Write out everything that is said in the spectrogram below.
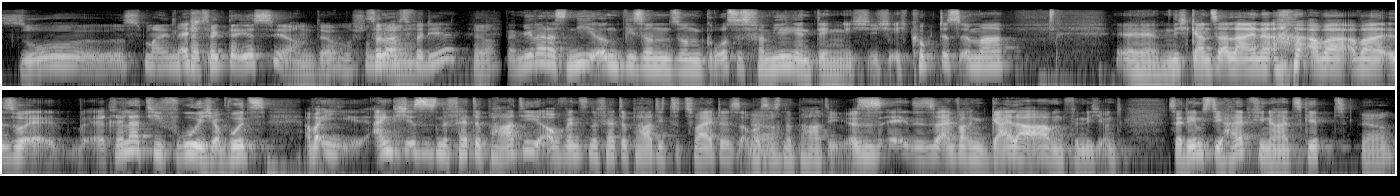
so ist mein Echt? perfekter ESC-Abend, ja, muss schon So läuft es bei dir? Ja. Bei mir war das nie irgendwie so ein, so ein großes Familiending. Ich, ich, ich gucke das immer äh, nicht ganz alleine, aber, aber so äh, relativ ruhig, obwohl es, aber ich, eigentlich ist es eine fette Party, auch wenn es eine fette Party zu zweit ist, aber ja. es ist eine Party. Es ist, es ist einfach ein geiler Abend, finde ich. Und seitdem es die Halbfinals gibt, ja.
